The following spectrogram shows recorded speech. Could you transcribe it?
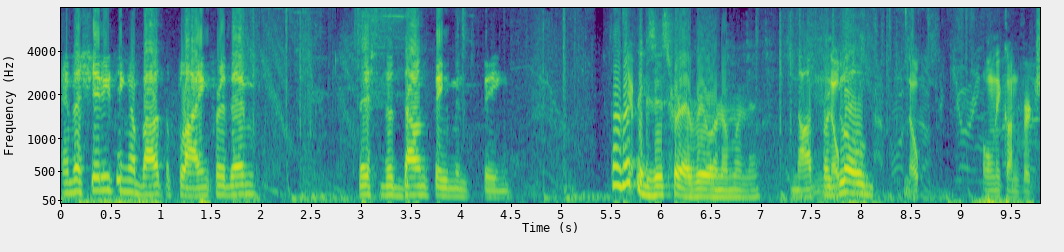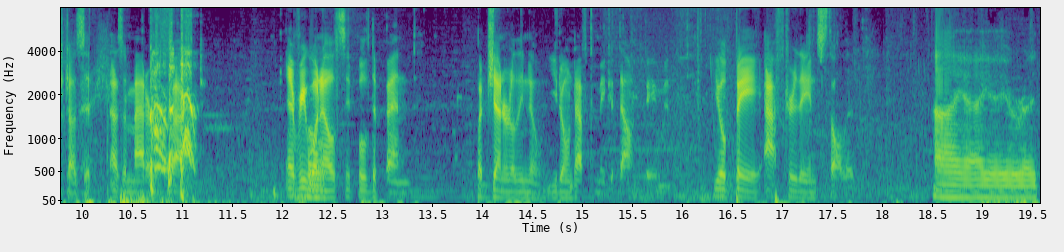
And the shitty thing about applying for them, there's the down payment thing. No, that exists for everyone, naman eh. Not for Nope. Globe. Nope. Only Converge does it, as a matter of fact. Everyone Oh. else, it will depend. But generally, no. You don't have to make a down payment. You'll pay after they install it. Ah, yeah, yeah, you're right.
